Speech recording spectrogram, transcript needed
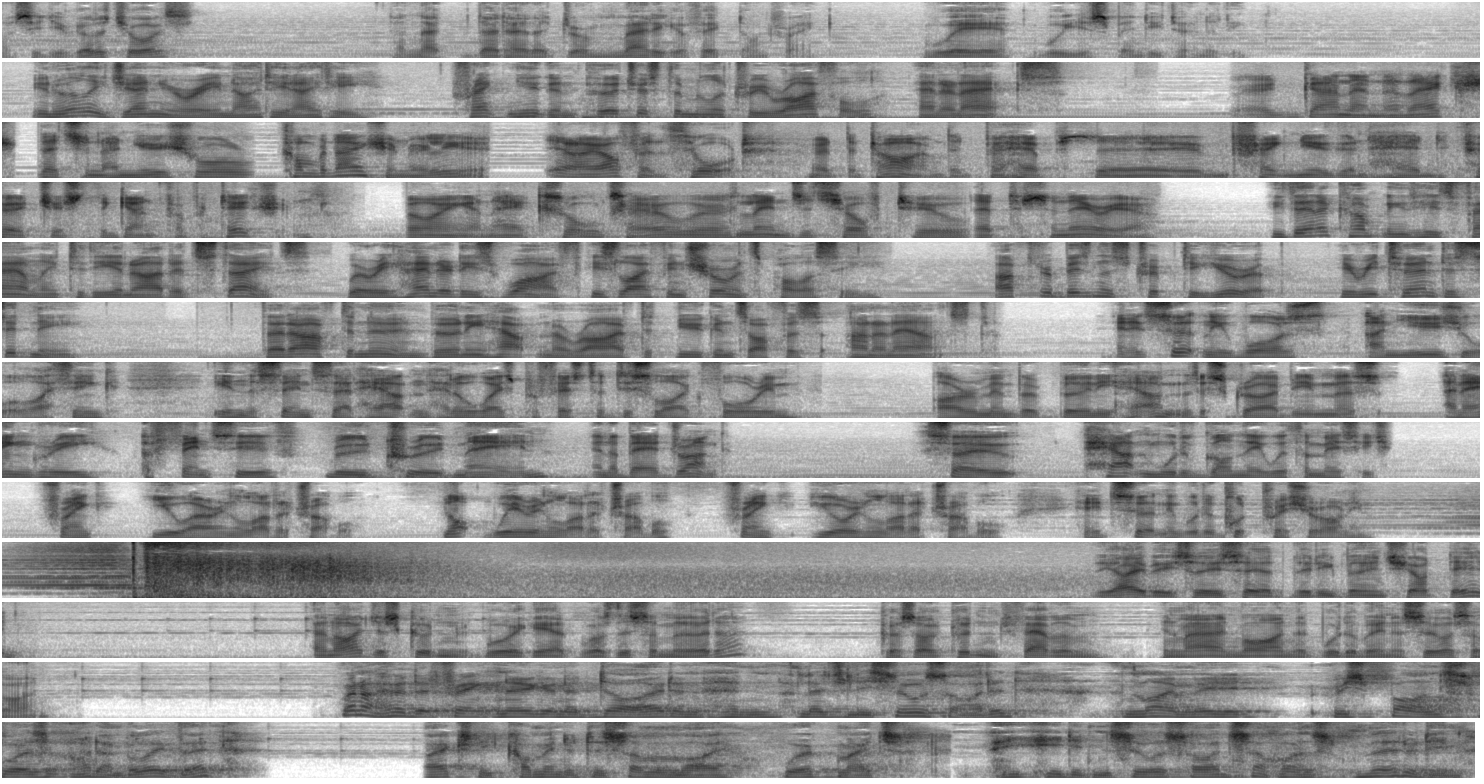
I said, You've got a choice. And that, that had a dramatic effect on Frank. Where will you spend eternity? In early January 1980, Frank Nugan purchased a military rifle and an axe. A gun and an axe, that's an unusual combination, really. I often thought at the time that perhaps uh, Frank Nugan had purchased the gun for protection. Buying an axe also uh, lends itself to that scenario. He then accompanied his family to the United States, where he handed his wife his life insurance policy. After a business trip to Europe, he returned to Sydney. That afternoon, Bernie Houghton arrived at Nugan's office unannounced. And it certainly was unusual, I think, in the sense that Houghton had always professed a dislike for him. I remember Bernie Houghton described him as an angry, offensive, rude, crude man and a bad drunk. So Houghton would have gone there with a message Frank, you are in a lot of trouble. Not we're in a lot of trouble. Frank, you're in a lot of trouble. And it certainly would have put pressure on him. The ABC said that he'd been shot dead. And I just couldn't work out was this a murder? Because I couldn't fathom in my own mind it would have been a suicide. When I heard that Frank Nugan had died and, and allegedly suicided, my immediate response was, I don't believe that. I actually commented to some of my workmates, he, he didn't suicide, someone's murdered him.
